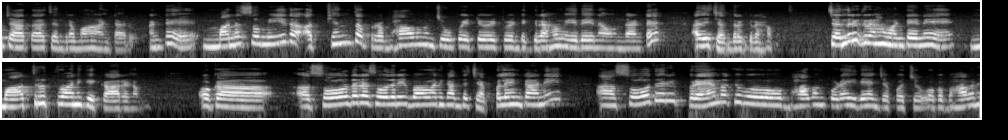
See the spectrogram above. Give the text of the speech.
చేత చంద్రమా అంటారు. అంటే మనసు మీద అత్యంత ప్రభావం చూపెట్టేటువంటి గ్రహం ఏదైనా ఉందంటే అది చంద్రగ్రహం. చంద్రగ్రహం అంటేనే మాతృత్వానికి కారణం. ఒక సోదర సోదరి భావానికి అంత చెప్పలేం కానీ ఆ సోదరి ప్రేమకు భావం కూడా ఇదే అని చెప్పొచ్చు ఒక భావన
